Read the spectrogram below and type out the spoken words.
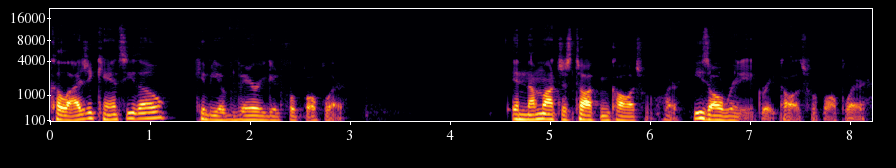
Calijah Kancey, though, can be a very good football player. And I'm not just talking college football player. He's already a great college football player.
